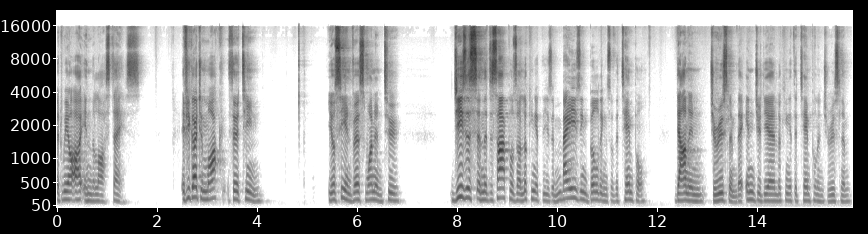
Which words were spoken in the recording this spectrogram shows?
that we are in the last days. If you go to Mark 13, you'll see in verse 1 and 2 Jesus and the disciples are looking at these amazing buildings of the temple down in Jerusalem. They're in Judea looking at the temple in Jerusalem.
